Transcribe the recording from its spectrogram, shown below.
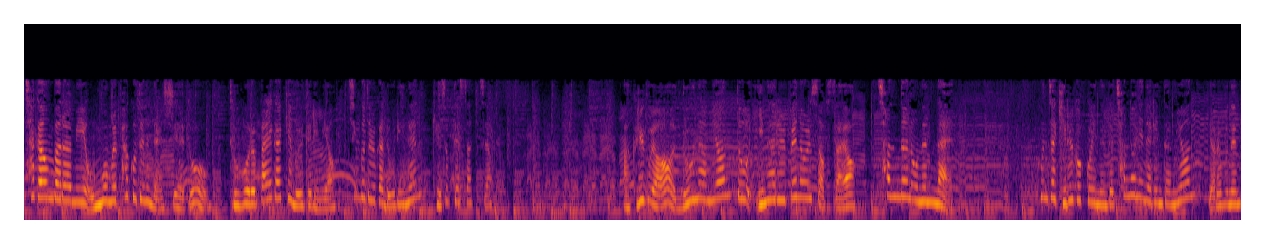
차가운 바람이 온몸을 파고드는 날씨에도 두부를 빨갛게 물들이며 친구들과 놀이는 계속됐었죠. 아, 그리고요, 눈 하면 또 이날을 빼놓을 수 없어요. 첫눈 오는 날. 혼자 길을 걷고 있는데 첫눈이 내린다면 여러분은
